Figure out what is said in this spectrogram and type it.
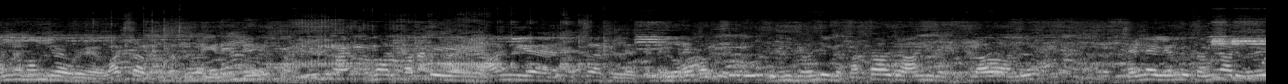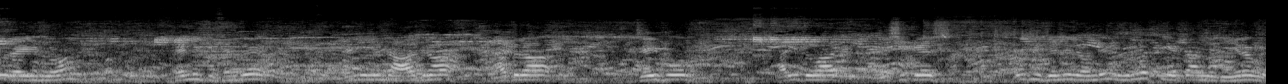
சங்கமங்கிற ஒரு வாட்ஸ்அப் குழுவில் இணைந்து சுமார் பத்து ஆன்மீக சுற்றுலாக்கள் சென்றிருக்கிறேன் இன்றைக்கி வந்து இங்கே பத்தாவது ஆன்மீக சுற்றுலாவாக வந்து சென்னையிலேருந்து தமிழ்நாடு விரைவு ரயில் மூலம் டெல்லிக்கு சென்று டெல்லியிலேருந்து ஆக்ரா மதுரா ஜெய்ப்பூர் ஹரித்வார் ரிஷிகேஷ் திருப்பி டெல்லியில் வந்து இருபத்தி எட்டாம் தேதி இரவு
